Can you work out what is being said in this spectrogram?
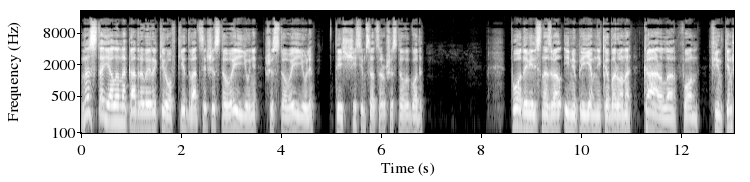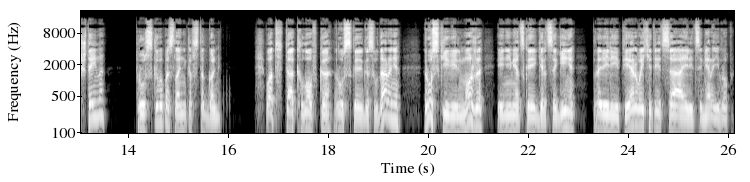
настояла на кадровой рокировке 26 июня 6 июля 1746 года. Подавильс назвал имя преемника барона Карла фон Финкенштейна, прусского посланника в Стокгольме. Вот так ловко русская государыня, русский вельможа и немецкая герцогиня провели первого хитреца и лицемера Европы.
